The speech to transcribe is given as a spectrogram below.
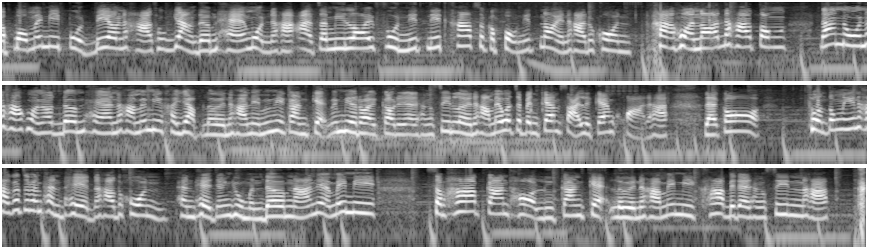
กระโปรงไม่มีปูดเบี้ยวนะคะ ทุกอย่างเดิมแท้หมดนะคะ อาจจะมีรอยฝุ่นนิดๆคราบสกปรกนิดหน่อยนะคะ ทุกคนค่ะหัวน็อตนะคะ ตรงด้านนู้นนะคะ หัวน็อตเดิมแท้นะคะ ไม่มีขยับเลยนะคะเนี่ยไม่มีการแกะไม่มีรอยเกาใดๆทั้งสิ้นเลยนะคะ ไม่ว่าจะเป็นแก้มซ้ายหรือแก้มขวานะคะ และก็ ส่วนตรงนี้นะคะก็จะเป็นแผ่นเพจนะคะ ทุกคนแผ่นเพจยังอยู่เหมือนเดิมนะเนี่ยไม่มีสภาพการถอดหรือการแกะเลยนะคะ ไม่มีคราบใดๆทั้งสิ้นนะคะค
